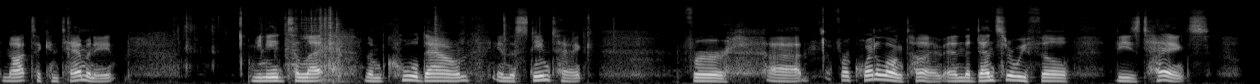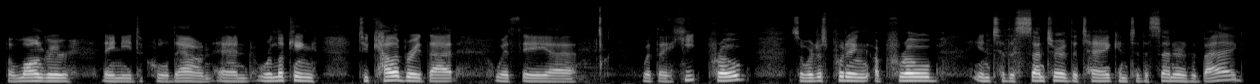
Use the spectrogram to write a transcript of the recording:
not to contaminate, you need to let them cool down in the steam tank for uh, for quite a long time. And the denser we fill these tanks, the longer they need to cool down. And we're looking to calibrate that with a uh, with a heat probe. So we're just putting a probe into the center of the tank, into the center of the bag,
